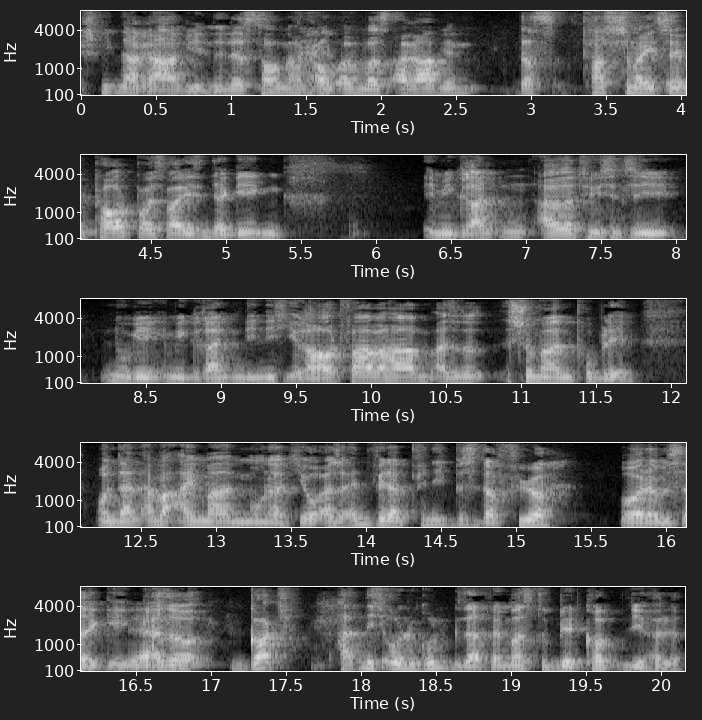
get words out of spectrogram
spielt in Arabien. Ne? Der Song hat auch irgendwas Arabien, das passt schon mal zu den Proud Boys, weil die sind ja gegen Immigranten, aber natürlich sind sie nur gegen Immigranten, die nicht ihre Hautfarbe haben. Also das ist schon mal ein Problem. Und dann aber einmal im Monat, jo. Also entweder finde ich, bist du dafür oder bist du dagegen. Ja. Also Gott hat nicht ohne Grund gesagt, wer masturbiert, kommt in die Hölle.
